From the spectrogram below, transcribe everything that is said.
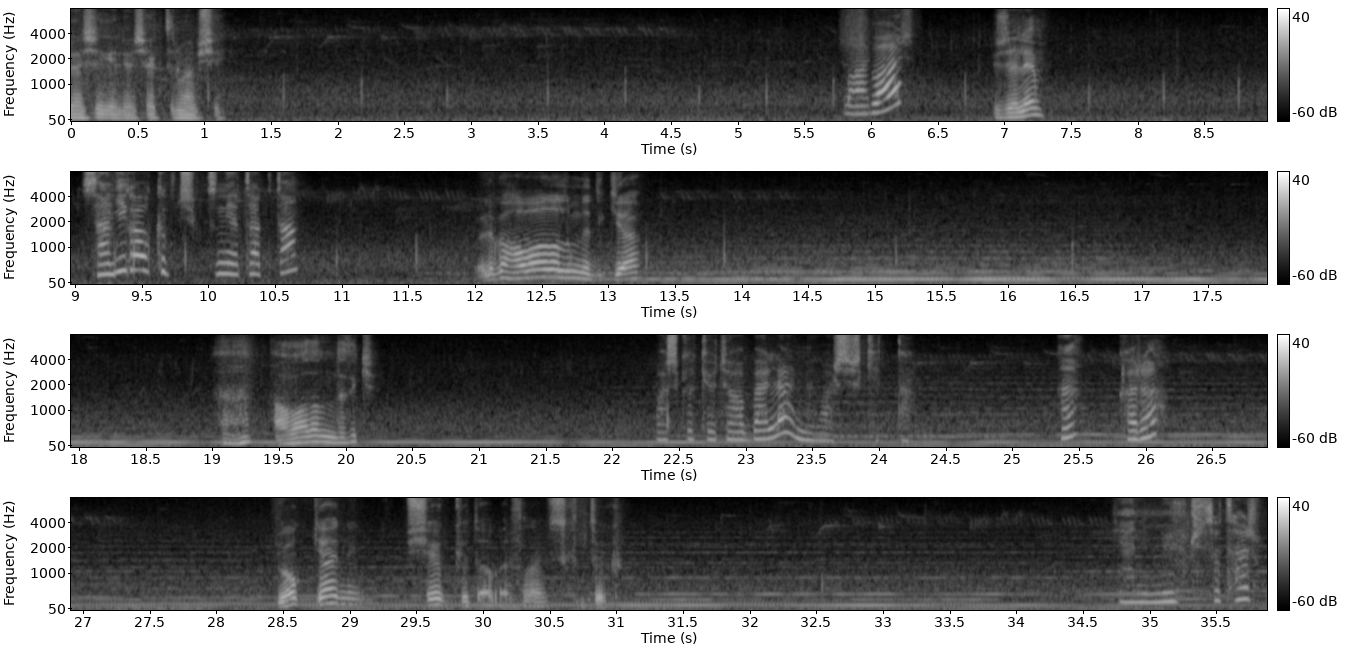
Güneşe geliyor çaktırma bir şey. Var var. Güzelim. Sen niye kalkıp çıktın yataktan? Böyle bir hava alalım dedik ya. Hı hı. Hava alalım dedik. Başka kötü haberler mi var şirketten? Ha? Kara? Yok yani bir şey yok kötü haber falan bir sıkıntı yok. Yani mülkü satar,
